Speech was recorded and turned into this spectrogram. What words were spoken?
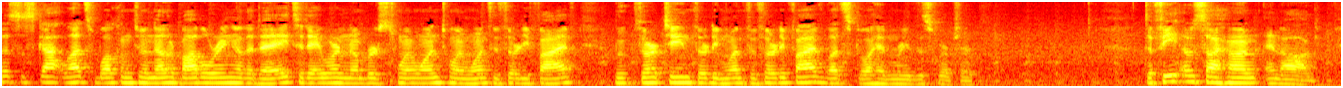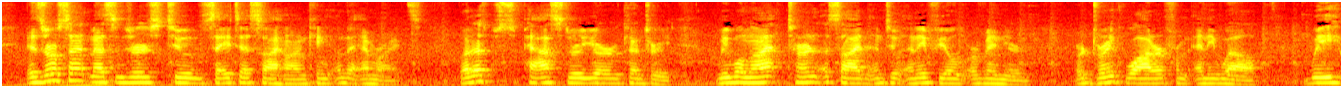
this is Scott Lutz. Welcome to another Bible Ring of the Day. Today we're in Numbers 21, 21 through 35, Luke 13, 31 through 35. Let's go ahead and read the scripture. Defeat of Sihon and Og. Israel sent messengers to say to Sihon, king of the Amorites, Let us pass through your country. We will not turn aside into any field or vineyard, or drink water from any well we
